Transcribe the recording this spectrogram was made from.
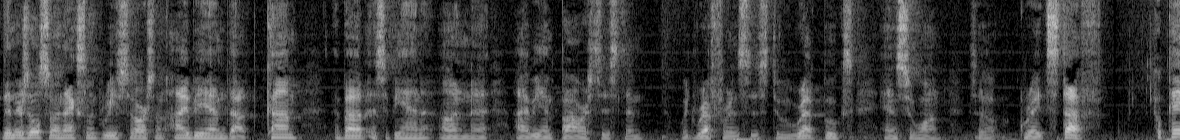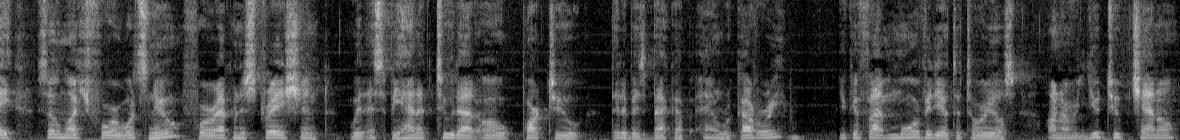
Then there's also an excellent resource on IBM.com about SAP HANA on uh, IBM Power System with references to Redbooks and so on. So great stuff. Okay, so much for what's new for administration with SAP HANA 2.0 Part 2 Database Backup and Recovery. You can find more video tutorials on our YouTube channel.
